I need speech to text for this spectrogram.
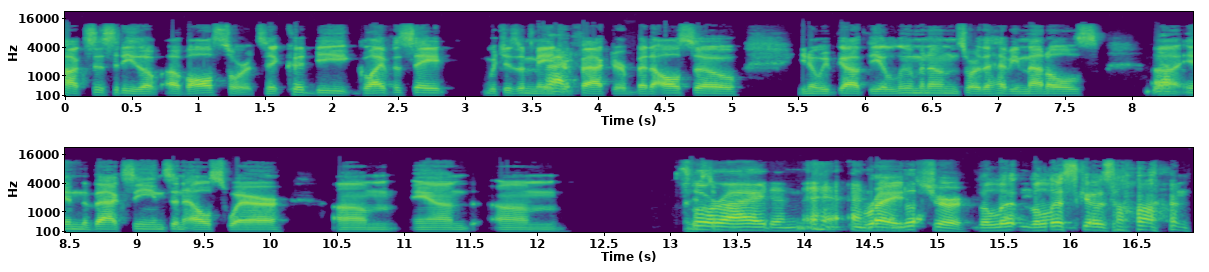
toxicity of, of all sorts. It could be glyphosate, which is a major right. factor, but also, you know, we've got the aluminums or the heavy metals uh, in the vaccines and elsewhere, um, and um, fluoride and, and right, and sure. The li- the list goes on,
